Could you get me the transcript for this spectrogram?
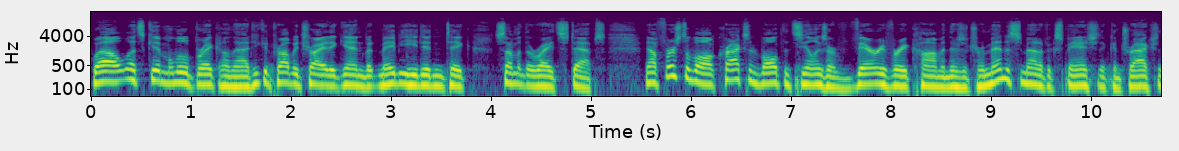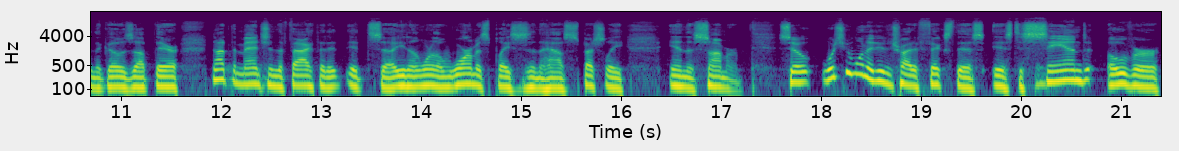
Well, let's give him a little break on that. He could probably try it again, but maybe he didn't take some of the right steps. Now, first of all, cracks in vaulted ceilings are very, very common. There's a tremendous amount of expansion and contraction that goes up there, not to mention the fact that it, it's, uh, you know, one of the warmest places in the house, especially in the summer. So, what you want to do to try to fix this is to sand over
